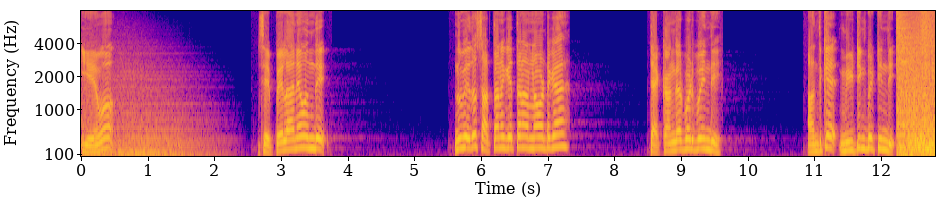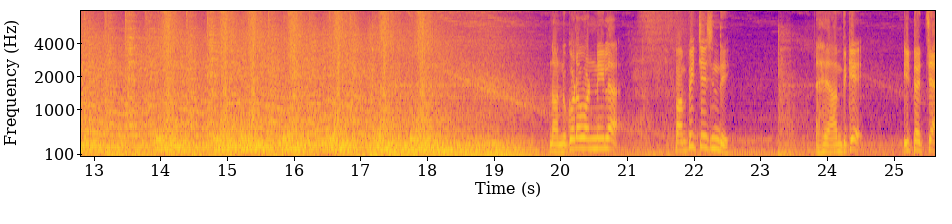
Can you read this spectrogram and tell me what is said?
ఏమో. చెప్పేలానే ఉంది. నువ్వేదో సత్తాను గీత్తాను అన్నావంటగా? తెక్క కంగారు పడిపోయింది. అందుకే మీటింగ్ పెట్టింది. నన్ను కూడా వండనీలా పంపించేసింది. అందుకే ఇటొచ్చా.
